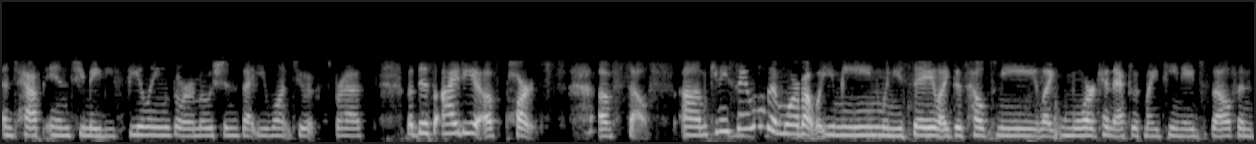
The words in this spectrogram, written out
and tap into maybe feelings or emotions that you want to express but this idea of parts of self um, can you say a little bit more about what you mean when you say like this helped me like more connect with my teenage self? And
